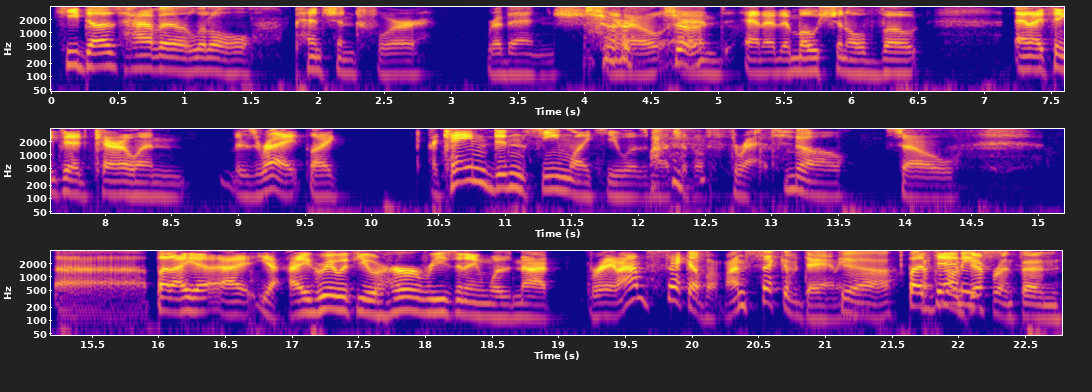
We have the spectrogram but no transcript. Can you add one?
he does have a little penchant for revenge, Sure, you know, sure. and and an emotional vote. And I think that Carolyn is right. Like, Kane didn't seem like he was much of a threat. No. So, uh, but I, I, yeah, I agree with you. Her reasoning was not great. I'm sick of him. I'm sick of Danny. Yeah. but That's Danny's no different than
